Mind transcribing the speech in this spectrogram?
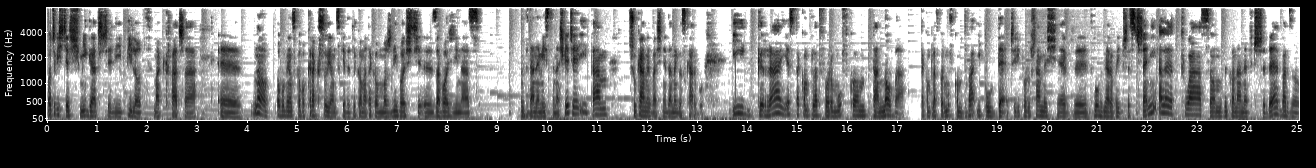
oczywiście śmigacz, czyli pilot McQuatcha, e, no, obowiązkowo kraksując, kiedy tylko ma taką możliwość, e, zawozi nas w dane miejsce na świecie i tam szukamy właśnie danego skarbu. I gra jest taką platformówką, ta nowa, taką platformówką 2,5D, czyli poruszamy się w dwuwymiarowej przestrzeni, ale tła są wykonane w 3D, bardzo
